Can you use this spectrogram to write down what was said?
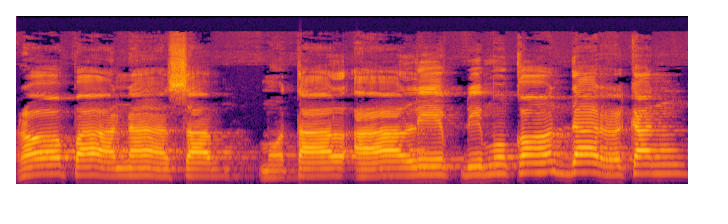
heula ropa nasab mutal alif dimukodarkan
